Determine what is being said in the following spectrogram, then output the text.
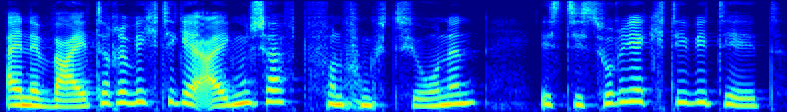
Eine weitere wichtige Eigenschaft von Funktionen ist die Surjektivität.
